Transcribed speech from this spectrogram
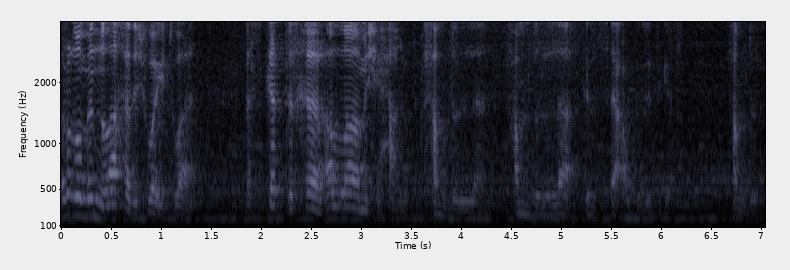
رغم إنه أخذ شوية وقت بس كتر خير الله مشي حاله. الحمد لله الحمد لله كل ساعة وكل دقيقة. الحمد لله.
